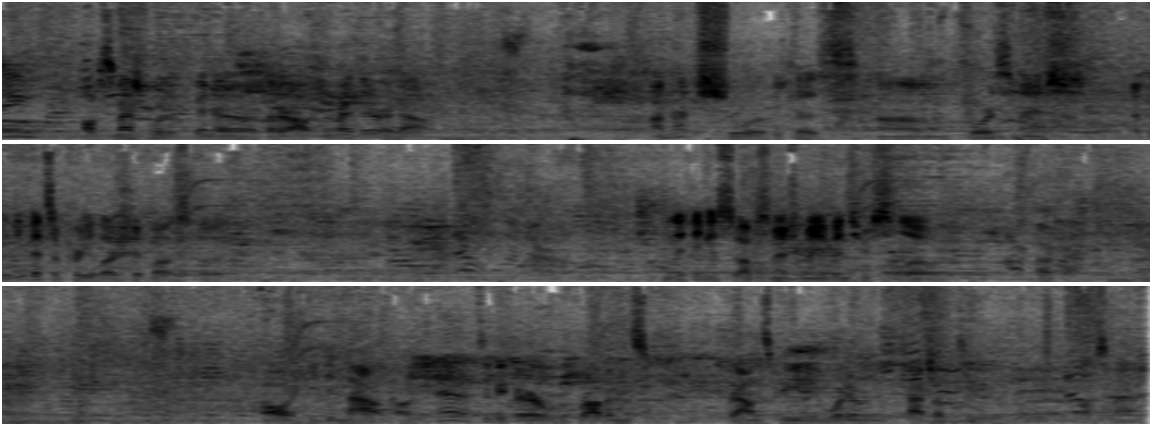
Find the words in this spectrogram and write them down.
think up smash would have been a better option right there or no? I'm not sure because um, forward smash I believe it's a pretty large hitbox, but The only thing is up smash may have been too slow. Okay. Oh, he did not. Oh, yeah, to be fair, with Robin's ground speed, he wouldn't catch up to the up smash.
